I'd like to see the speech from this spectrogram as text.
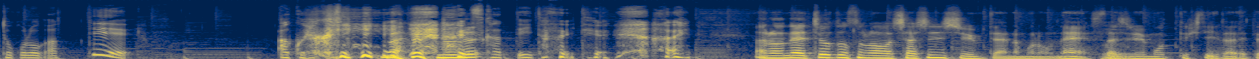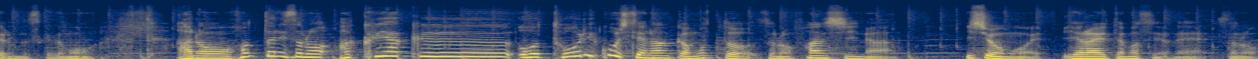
ところがあって悪役になるほどね。使っていただいて、はい、あのねちょうどその写真集みたいなものをねスタジオに持ってきていただいてるんですけども、あの本当にその悪役を通り越してなんかもっとそのファンシーな衣装もやられてますよね。その、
